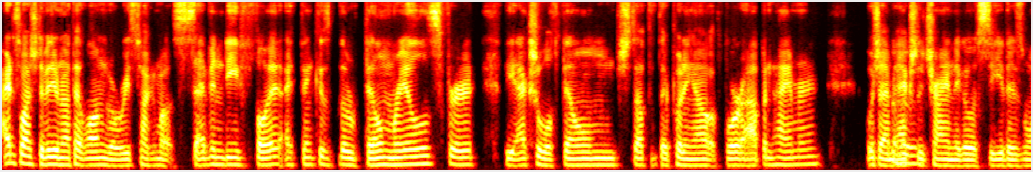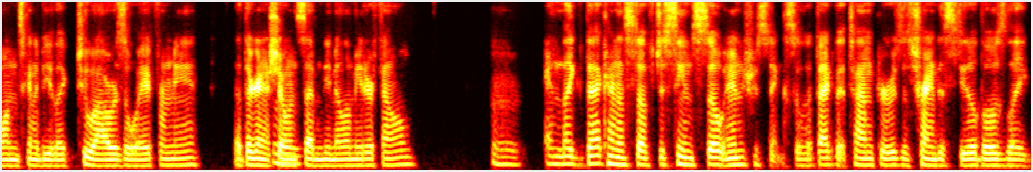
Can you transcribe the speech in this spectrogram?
I just watched a video not that long ago where he's talking about seventy foot. I think is the film reels for the actual film stuff that they're putting out for Oppenheimer, which I'm Mhm. actually trying to go see. There's one that's going to be like two hours away from me that they're going to show in Mhm. seventy millimeter film. Mhm. And like that kind of stuff just seems so interesting. So the fact that Tom Cruise is trying to steal those like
